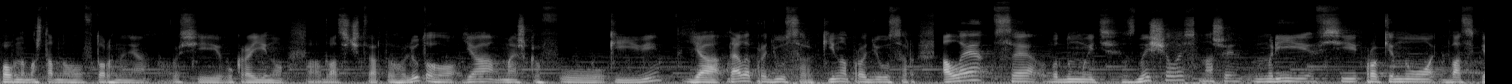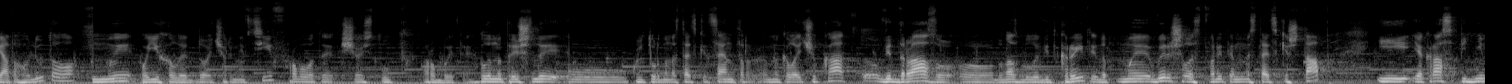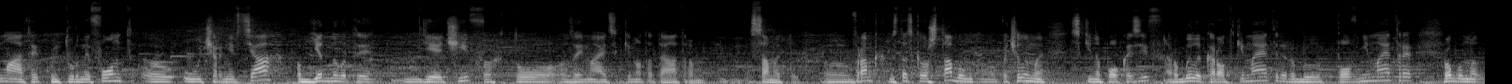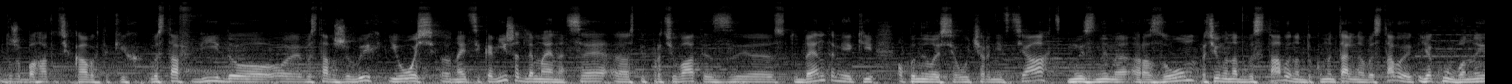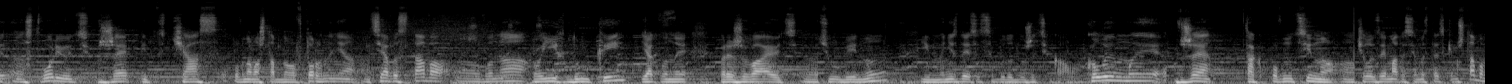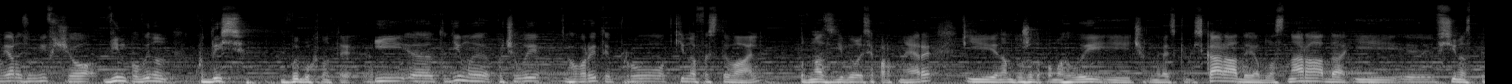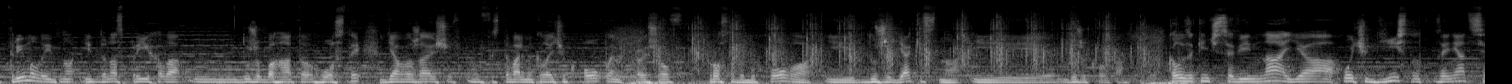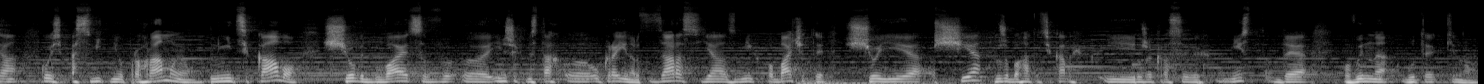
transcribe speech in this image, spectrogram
повномасштабного вторгнення Росії в Україну а, 24 лютого я мешкав у Києві. Я телепродюсер, кінопродюсер, але все в одну мить знищилось. Наші мрії всі про кіно. 25 лютого ми поїхали до Чернівців пробувати щось тут робити. Коли ми прийшли у культурно-мистецький центр Миколайчука, відразу до нас були відкриті. Ми вирішили створити мистецький штаб і якраз піднімати культурний фонд е, у Чернівцях, об'єднувати діячів, хто займається кіно та театром. Саме тут Е, в рамках мистецького штабу почали ми з кінопоказів, робили короткі метри, робили повні метри. Робимо дуже багато цікавих таких вистав відео, е, вистав живих. І ось е, найцікавіше для мене це е, співпрацювати з студентами, які опинилися у Чернівцях. Ми з ними разом працюємо над виставою, над документальною виставою, яку вони е, створюють вже під час повномасштабного вторгнення. Ця вистава е, вона про їх думки, як вони переживають е, цю війну. І мені здається, це буде дуже цікаво. Коли ми вже так повноцінно е, почали займатися мистецьким штабом, я розумів, що він повинен кудись вибухнути. І е, тоді ми почали говорити про кінофестиваль. У нас з'явилися партнери, і нам дуже допомогли і Чернівецька міська рада, і обласна рада, і е, всі нас підтримали. Ну і до нас приїхало дуже багато гостей. Я вважаю, що фестиваль Миколайчук Open пройшов просто вибухово і дуже якісно, і дуже круто. Коли закінчиться війна, я хочу дійсно зайнятися якоюсь освітньою програмою. Мені цікаво, що відбувається в е, інших містах е, України. Зараз я зміг побачити, що є ще дуже багато цікавих і дуже красивих міст, де повинно бути кіно.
